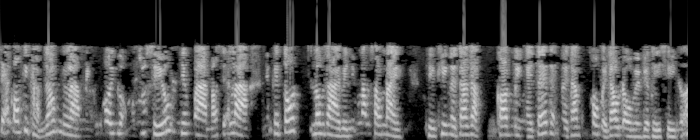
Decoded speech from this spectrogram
sẽ có cái cảm giác là mình cũng hơi ngượng một chút xíu nhưng mà nó sẽ là những cái tốt lâu dài về những năm sau này. Thì khi người ta gặp con mình ngày tết thì người ta cũng không phải đau đầu về việc lì xì nữa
